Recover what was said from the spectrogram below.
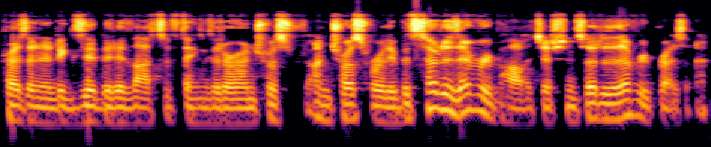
president exhibited lots of things that are untrust, untrustworthy, but so does every politician. So does every president.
